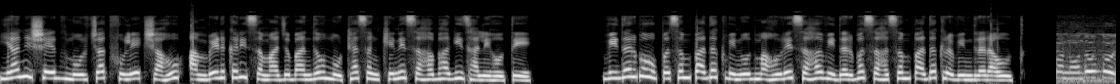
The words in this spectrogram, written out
या निषेध मोर्चात फुले शाहू आंबेडकरी समाजबांधव मोठ्या संख्येने सहभागी झाले होते. विदर्भ उपसंपादक विनोद माहुरेसह विदर्भ सहसंपादक रवींद्र राऊत. नोंदवतोय.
